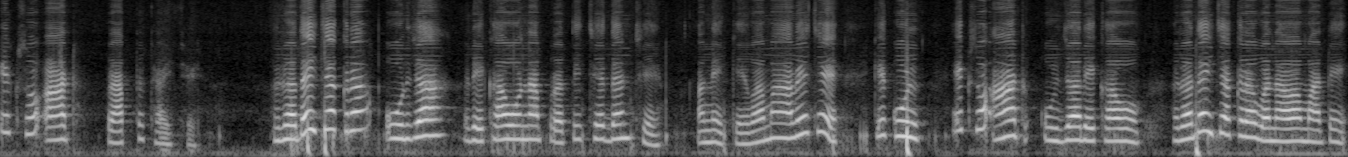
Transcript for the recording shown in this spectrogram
એકસો આઠ પ્રાપ્ત થાય છે. હૃદય ચક્ર ઊર્જા રેખાઓના પ્રતિછેદન છે અને કહેવામાં આવે છે કે કુલ એકસો આઠ ઊર્જા રેખાઓ હૃદય ચક્ર બનાવવા માટે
